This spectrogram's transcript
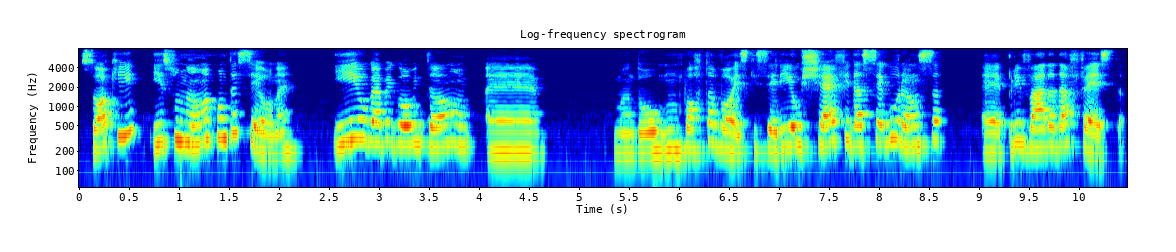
Só que isso não aconteceu, né? E o Gabigol, então, é, mandou um porta-voz, que seria o chefe da segurança é, privada da festa.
